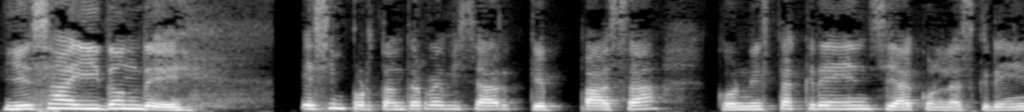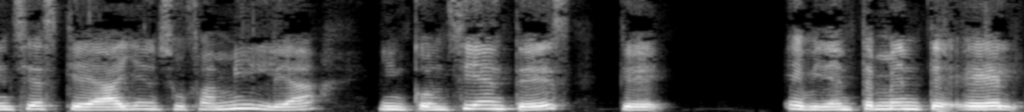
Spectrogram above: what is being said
Y es ahí donde es importante revisar qué pasa con esta creencia, con las creencias que hay en su familia inconscientes que evidentemente él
